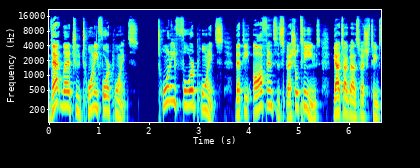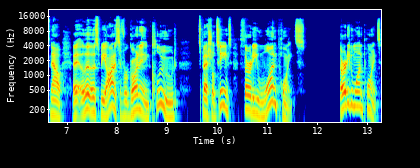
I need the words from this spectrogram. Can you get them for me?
That led to 24 points. 24 points that the offense and special teams, got to talk about the special teams. Now, uh, let's be honest, if we're going to include special teams, 31 points 31 points.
